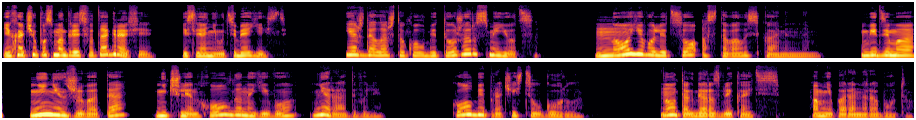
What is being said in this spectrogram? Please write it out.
«Я хочу посмотреть фотографии, если они у тебя есть». Я ждала, что Колби тоже рассмеется, но его лицо оставалось каменным. Видимо, ни низ живота, ни член Холдена его не радовали. Колби прочистил горло. «Ну, тогда развлекайтесь, а мне пора на работу».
